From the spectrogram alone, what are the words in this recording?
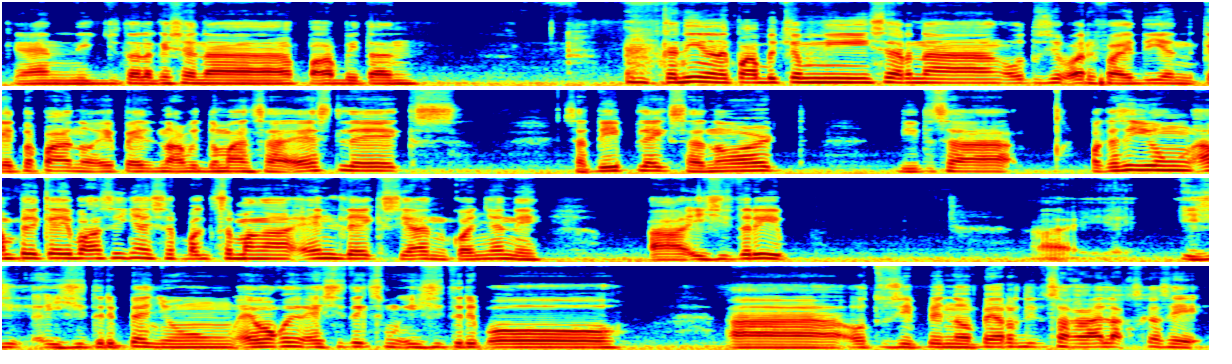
Kaya need talaga siya na pakabitan. Kanina nagpakabit kami ni sir ng AutoSafe RFID yan. Kahit papaano eh pwede na kami dumaan sa SLEX sa T-Plex, sa North dito sa pag kasi yung amplifier ba kasi niya sa pag sa mga NLEX yan kwan yan eh ah, easy trip. Ah, easy, easy trip yan yung ewan ko yung easy trip kung easy trip o ah autosip yun, no? Pero dito sa Calax kasi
